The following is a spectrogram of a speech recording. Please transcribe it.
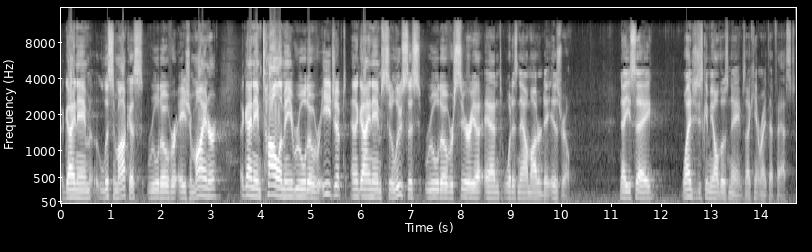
a guy named Lysimachus ruled over Asia Minor, a guy named Ptolemy ruled over Egypt, and a guy named Seleucus ruled over Syria and what is now modern day Israel. Now you say, why did you just give me all those names? I can't write that fast.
